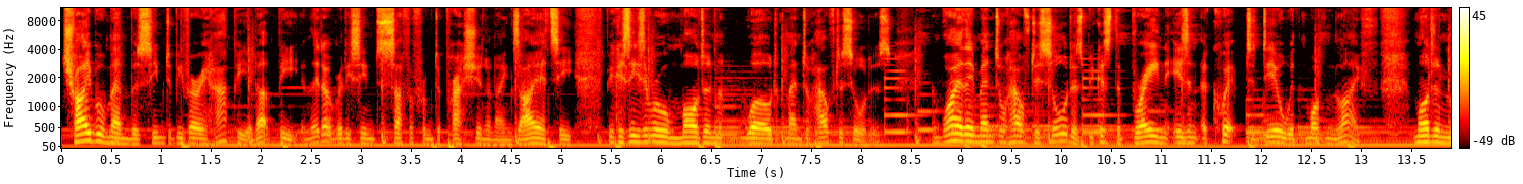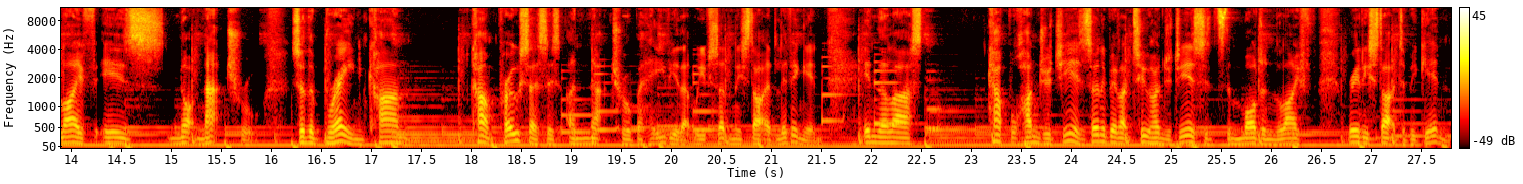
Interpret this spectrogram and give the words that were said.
tribal members seem to be very happy and upbeat, and they don't really seem to suffer from depression and anxiety because these are all modern world mental health disorders. And why are they mental health disorders? Because the brain isn't equipped to deal with modern life. Modern life is not natural, so the brain can't can't process this unnatural behavior that we've suddenly started living in in the last couple hundred years. It's only been like 200 years since the modern life really started to begin.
